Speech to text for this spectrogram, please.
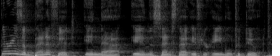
there is a benefit in that in the sense that if you're able to do it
